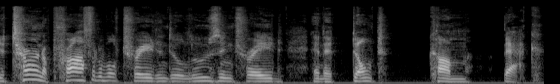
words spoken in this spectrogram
you turn a profitable trade into a losing trade and it don't come back.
